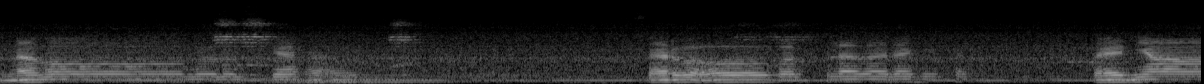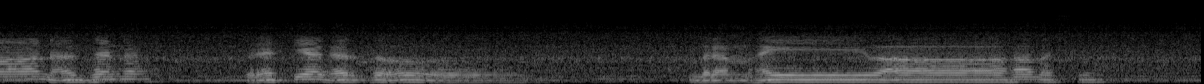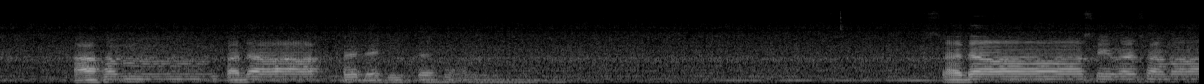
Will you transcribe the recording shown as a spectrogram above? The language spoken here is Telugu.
नमो सर्वोपप्लवरहित प्रज्ञानघन प्रत्यगर्भो ब्रह्मैवाहमस्मि। अहं पदार्थरहितः। सदाशिवसमारम्भा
